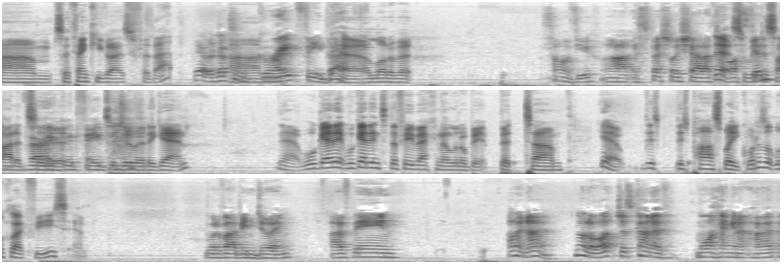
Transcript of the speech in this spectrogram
Um, so thank you guys for that. Yeah, we got some Um, great feedback. Yeah, a lot of it. Some of you, uh, especially shout out to Yeah, Austin. so we decided Very to good feedback. to do it again. Yeah, we'll get it. We'll get into the feedback in a little bit, but um, yeah, this this past week, what does it look like for you, Sam? What have I been doing? I've been, I don't know, not a lot, just kind of more hanging at home,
